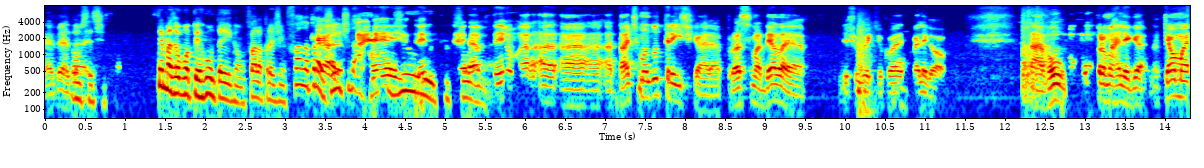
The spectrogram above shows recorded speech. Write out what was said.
É verdade. Você tem mais alguma pergunta aí, Gão? Fala pra gente. Fala pra cara, gente da é, rádio. É, tem, a, a, a, a, Tati mandou três, cara. A próxima dela é. Deixa eu ver aqui qual é, qual é legal. Tá, vamos, vamos pra mais legal. Quer uma,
